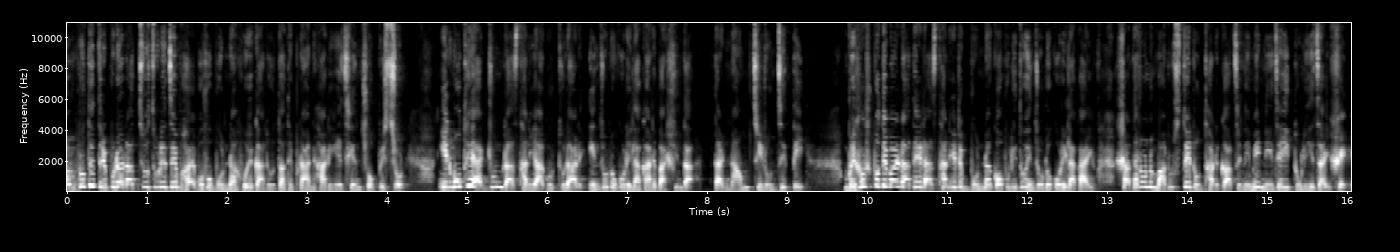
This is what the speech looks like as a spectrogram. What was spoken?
সম্প্রতি ত্রিপুরা রাজ্য জুড়ে যে ভয়াবহ বন্যা হয়ে গেল, তাতে প্রাণ হারিয়েছেন চব্বিশ জন। এর মধ্যে একজন রাজধানী আগরতলার ইন্দ্রনগর এলাকার বাসিন্দা। তার নাম চিরঞ্জিত দে। বৃহস্পতিবার রাতে রাজধানীর বন্যা কবলিত ইন্দ্রনগর এলাকায় সাধারণ মানুষদের উদ্ধার কাজে নেমে নিজেই তুলিয়ে যায় সে।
